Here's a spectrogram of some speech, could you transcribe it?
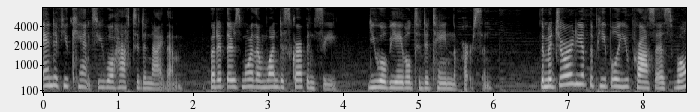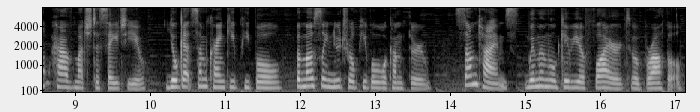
And if you can't, you will have to deny them. But if there's more than one discrepancy, you will be able to detain the person. The majority of the people you process won't have much to say to you. You'll get some cranky people, but mostly neutral people will come through. Sometimes, women will give you a flyer to a brothel.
